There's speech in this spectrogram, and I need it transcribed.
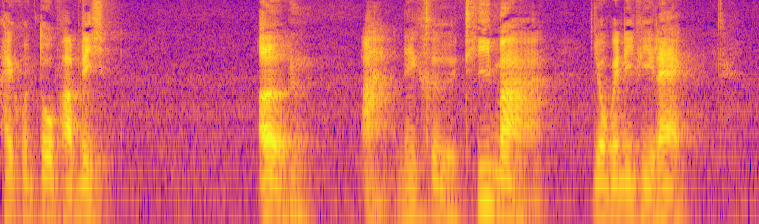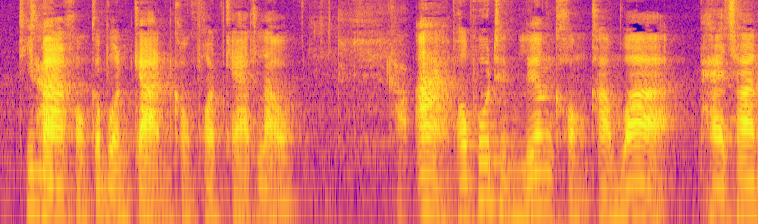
ให้คุณตู้พับลิชเออ อะนี่คือที่มายกเว้น EP แรก ที่มาของกระบวนการของพอดแคสต์เรา ครับ อ่า พอพูดถึงเรื่องของคำว่า passion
